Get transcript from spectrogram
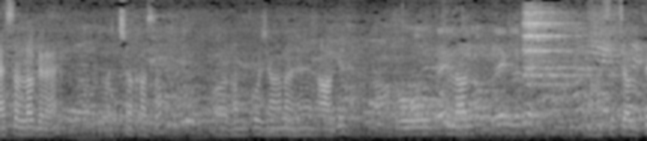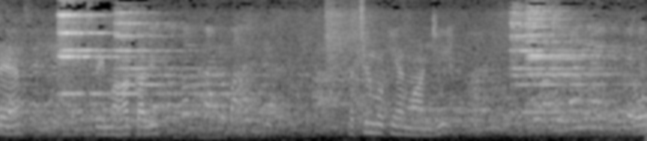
ऐसा लग रहा है अच्छा खासा। और हमको जाना है आगे। तो फ़िलहाल चलते हैं। श्री महाकाली। दक्षिण मुखी हनुमान जी। तो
